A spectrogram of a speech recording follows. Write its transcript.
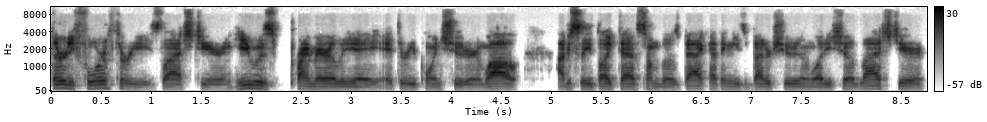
34 threes last year, and he was primarily a, a three point shooter. And while obviously he'd like to have some of those back, I think he's a better shooter than what he showed last year.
